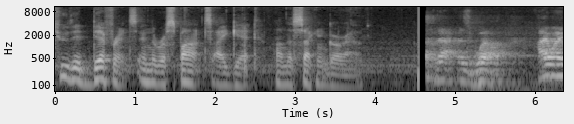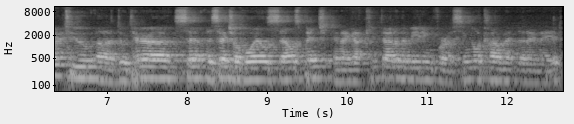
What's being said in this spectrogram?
to the difference in the response I get on the second go around. That as well. I went to uh, doTERRA Essential Oils sales pitch and I got kicked out of the meeting for a single comment that I made.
